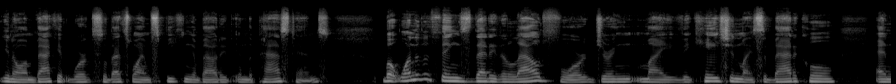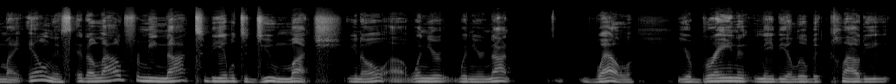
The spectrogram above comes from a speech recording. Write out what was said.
you know, I'm back at work, so that's why I'm speaking about it in the past tense. But one of the things that it allowed for during my vacation, my sabbatical, and my illness, it allowed for me not to be able to do much. You know, uh, when you're when you're not well, your brain may be a little bit cloudy,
